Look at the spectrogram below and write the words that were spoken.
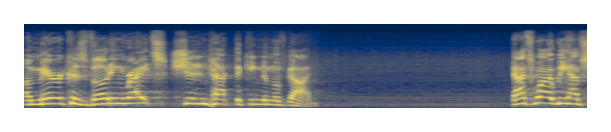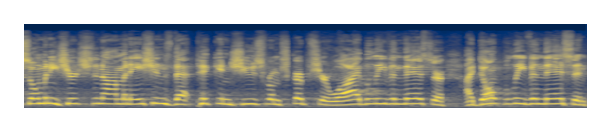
America's voting rights should impact the kingdom of God. That's why we have so many church denominations that pick and choose from Scripture. Well, I believe in this, or I don't believe in this, and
